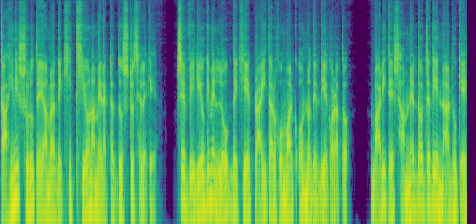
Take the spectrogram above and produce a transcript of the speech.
কাহিনীর শুরুতে আমরা দেখি থিও নামের একটা দুষ্টু ছেলেকে। সে ভিডিও গেমের লোভ দেখিয়ে প্রায়ই তার হোমওয়ার্ক অন্যদের দিয়ে করাতো। বাড়িতে সামনের দরজা দিয়ে না ঢুকে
